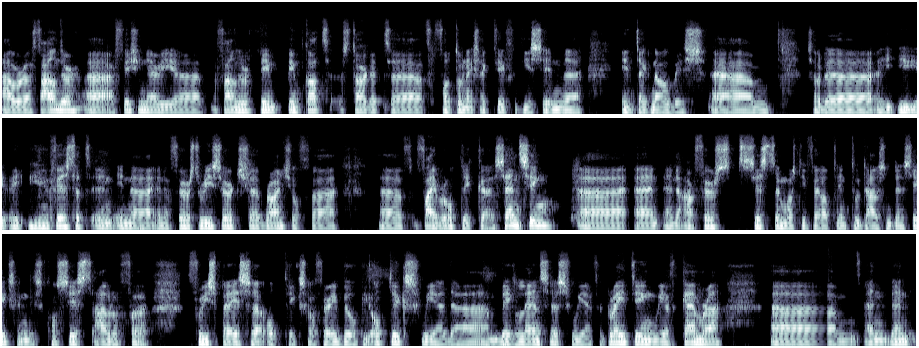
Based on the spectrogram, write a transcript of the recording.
our founder, uh, our visionary uh, founder, Pim, Pim Kat, started uh, photonics activities in in Technobis. Um, so the he, he invested in in a, in a first research branch of uh, fiber optic uh, sensing. Uh, and, and, our first system was developed in 2006, and this consists out of free space optics, so very bulky optics. We had big lenses, we have a grating, we have camera, um, and then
